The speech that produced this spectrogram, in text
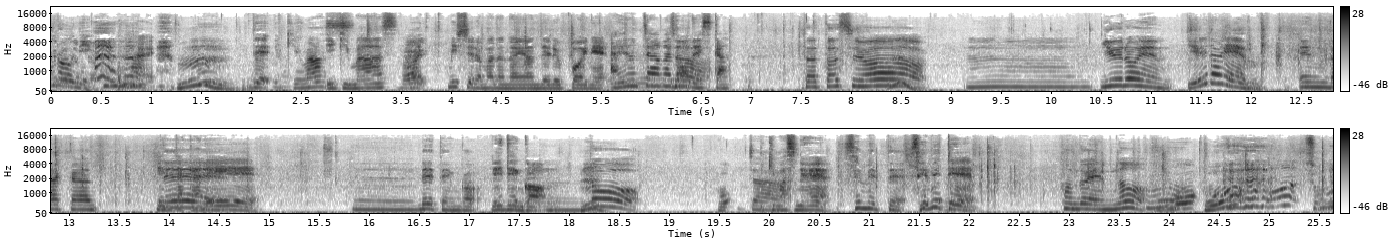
スローに。はい。うん。でいきます。いきます。はい。ミッシェルまだ悩んでるっぽいね。あやんちゃんはどうですか？私は、うーん、ユーロ円、ユーロ円。円高で、円高で。うーん0.5 0.5うん。と、おじゃあいきますね。せめて、せめてポンド円の、お。すご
